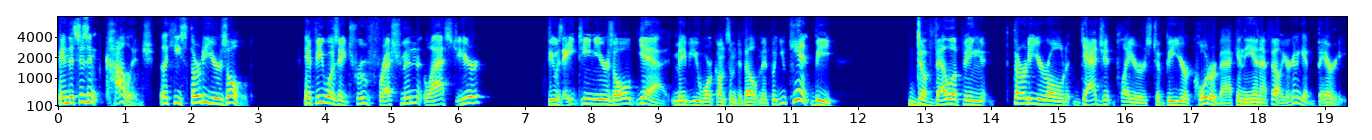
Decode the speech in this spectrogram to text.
And this isn't college. Like he's 30 years old. If he was a true freshman last year, if he was 18 years old, yeah, maybe you work on some development, but you can't be developing 30 year old gadget players to be your quarterback in the NFL. You're going to get buried.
